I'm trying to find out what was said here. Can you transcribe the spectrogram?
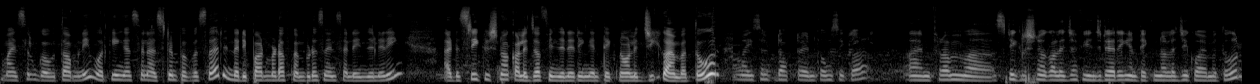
Myself Gautamani, working as an assistant professor in the Department of Computer Science and Engineering at Sri Krishna College of Engineering and Technology, Coimbatore. Myself, Dr. N. Kausika. I am from uh, Sri Krishna College of Engineering and Technology, Coimbatore.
